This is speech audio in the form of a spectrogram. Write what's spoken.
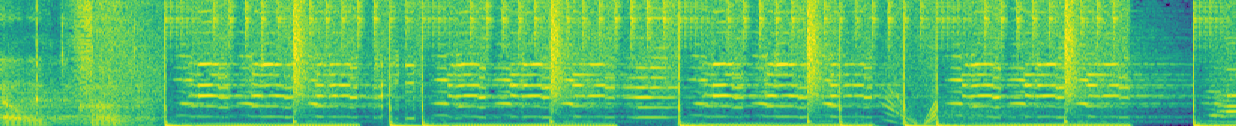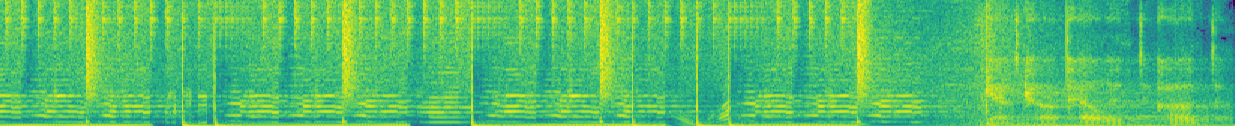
Kelly Club. Get Kelly Club.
